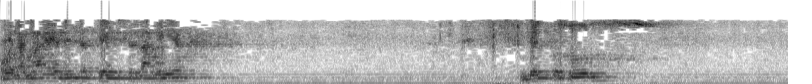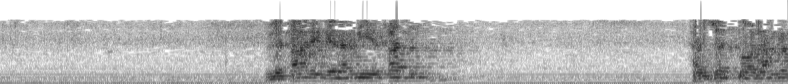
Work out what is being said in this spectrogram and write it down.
علماء ملت اسلامیہ. بالخصوص وقار گرامی قدر، حضرت مولانا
